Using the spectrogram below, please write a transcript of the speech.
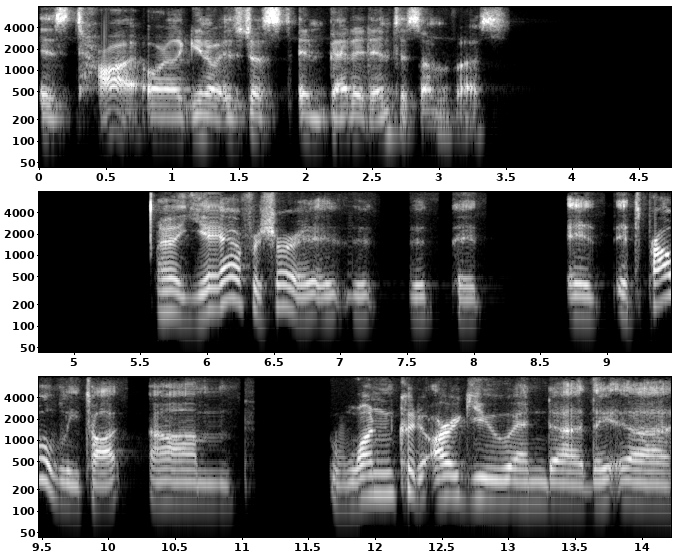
is taught or like you know is just embedded into some of us. Uh, yeah for sure. It it, it it, it it's probably taught um one could argue and uh they uh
